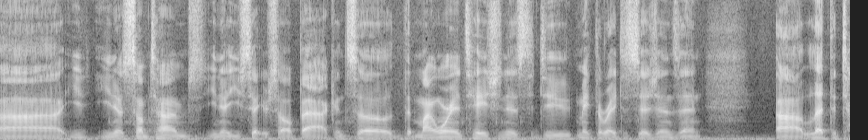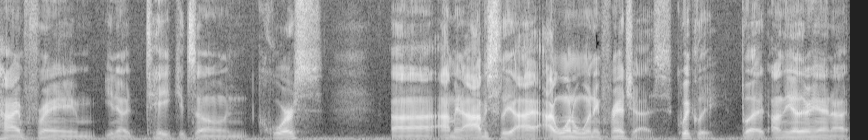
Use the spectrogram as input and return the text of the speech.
uh, you you know sometimes you know you set yourself back, and so the, my orientation is to do make the right decisions and uh, let the time frame you know take its own course. Uh, I mean, obviously, I, I want a winning franchise quickly, but on the other hand, I,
